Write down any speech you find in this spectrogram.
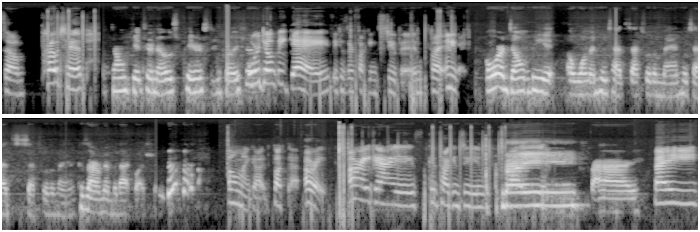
So, pro tip, Don't get your nose pierced in Croatia. or don't be gay because they're fucking stupid. But anyway, Or don't be a woman who's had sex with a man who's had sex with a man. Because I remember that question. oh my god, fuck that. All right. All right, guys. Good talking to you. bye Bye. bye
